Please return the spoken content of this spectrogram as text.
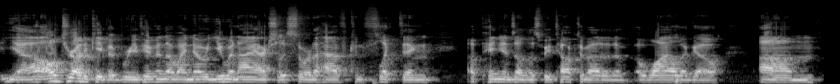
Yeah, I'll try to keep it brief, even though I know you and I actually sort of have conflicting opinions on this. We talked about it a, a while ago. Um,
